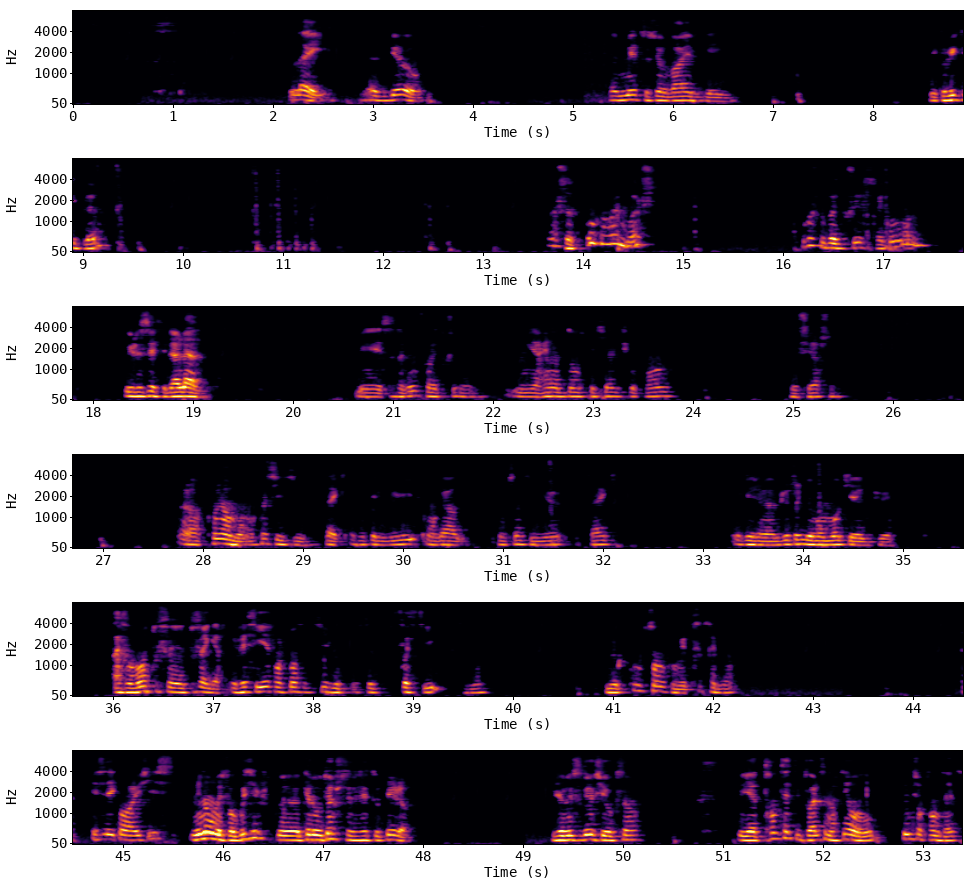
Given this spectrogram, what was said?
Play. Let's go. Admit to survive game. Il y a que lui qui pleure? Ah, je saute pas quand même, wesh. Pourquoi je peux pas le toucher? Ce serait con, hein. Oui, je sais, c'est de la lave. Mais ça serait bien pour les toucher. Il n'y a rien dedans de spécial qu'il faut prendre. Je cherche. Alors, premièrement, on passe ici. Tac, à côté de lui, on regarde. Comme ça, c'est mieux. Tac. Ok, j'avais un vieux truc devant moi qui allait me tuer. Ah, faut vraiment tout faire, tout faire gaffe. Je vais essayer, franchement, cette, cette fois-ci. Je me concentre, mais très très bien. Essayez qu'on réussisse. Mais non, mais c'est pas possible. que- quelle hauteur je te faisais là? J'ai jamais sauté aussi haut que ça. Il y a 37 étoiles, c'est marqué en haut. Une sur 37.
